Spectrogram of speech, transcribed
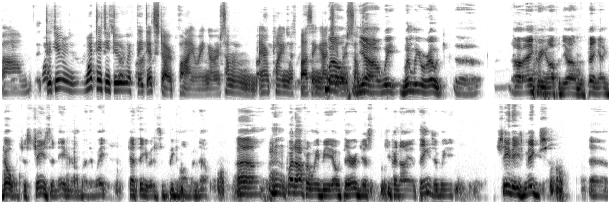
Um, did you? What did you do if they did start firing, or some airplane was buzzing at well, you, or something? yeah, we when we were out uh, uh, anchoring off of the island of Pangang Do, which has changed the name now, by the way. Can't think of it. It's a big long one now. Um, quite often we'd be out there just keep an eye on things, and we see these MiGs uh,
